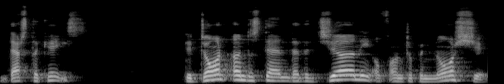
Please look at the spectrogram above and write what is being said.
That's the case. They don't understand that the journey of entrepreneurship,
